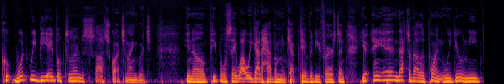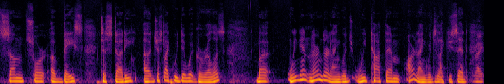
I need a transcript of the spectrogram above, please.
could, would we be able to learn the Sasquatch language? You know, people say, "Well, we got to have them in captivity first. and you, and that's a valid point. We do need some sort of base to study, uh, just like we did with gorillas. But we didn't learn their language. We taught them our language, like you said. Right.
